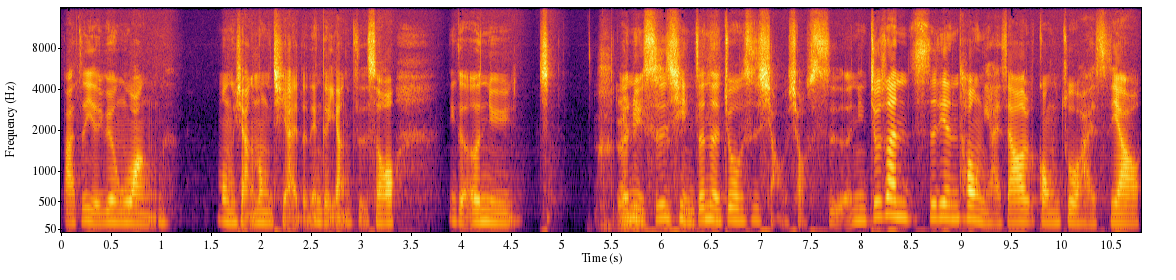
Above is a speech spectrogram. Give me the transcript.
把自己的愿望、梦想弄起来的那个样子的时候，那个儿女儿女私情真的就是小小事了。你就算失恋痛，你还是要工作，还是要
